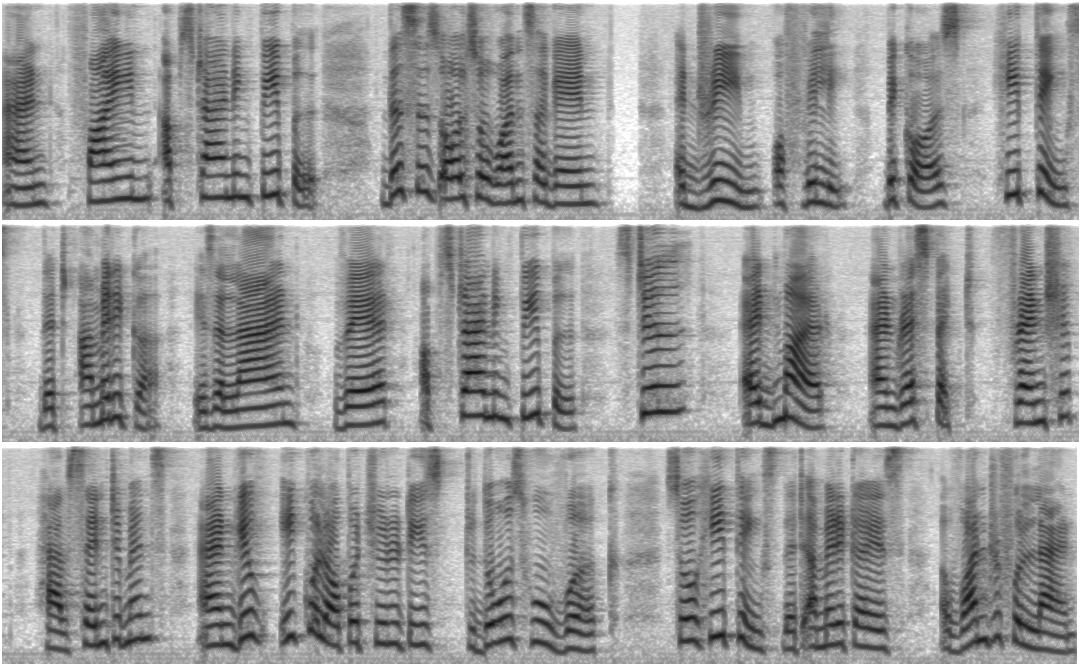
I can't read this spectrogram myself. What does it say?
and fine upstanding people. This is also once again a dream of Willy because he thinks that America is a land where upstanding people still admire and respect friendship, have sentiments and give equal opportunities to those who work. So, he thinks that America is a wonderful land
